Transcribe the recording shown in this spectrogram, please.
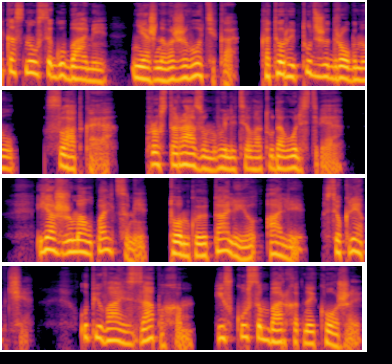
коснулся губами нежного животика, который тут же дрогнул. Сладкая. Просто разум вылетел от удовольствия. Я сжимал пальцами тонкую талию Али все крепче, упиваясь запахом и вкусом бархатной кожи,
